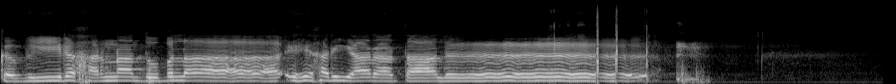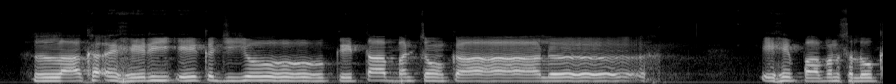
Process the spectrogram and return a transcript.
ਕਬੀਰ ਹਰਨਾ ਦੁਬਲਾ, ਇਹ ਹਰਿਆਰਾ ਤਾਲ। ਲੱਖ ਅਹੇਰੀ ਏਕ ਜਿਉ, ਕੀਤਾ ਬੰਚੋਂ ਕਾਲ। ਇਹ ਪਾਵਨ ਸ਼ਲੋਕ।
